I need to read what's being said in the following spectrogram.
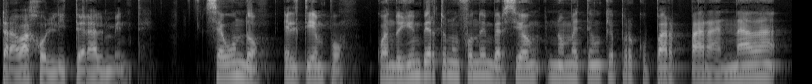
trabajo literalmente. Segundo, el tiempo. Cuando yo invierto en un fondo de inversión no me tengo que preocupar para nada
